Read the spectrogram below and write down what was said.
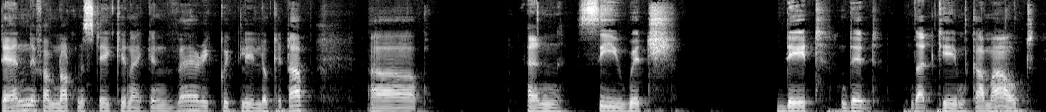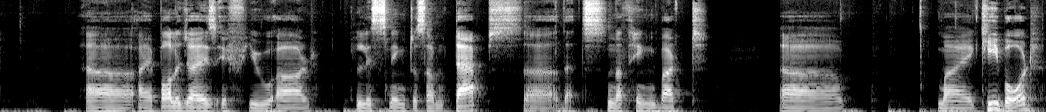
10, if I'm not mistaken. I can very quickly look it up uh, and see which date did that game come out. Uh, I apologize if you are listening to some taps. Uh, that's nothing but uh, my keyboard.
